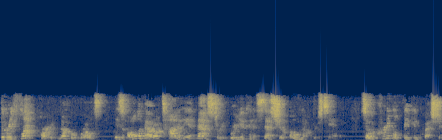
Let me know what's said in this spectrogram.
The reflect part of number worlds is all about autonomy and mastery, where you can assess your own understanding. So a critical thinking question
